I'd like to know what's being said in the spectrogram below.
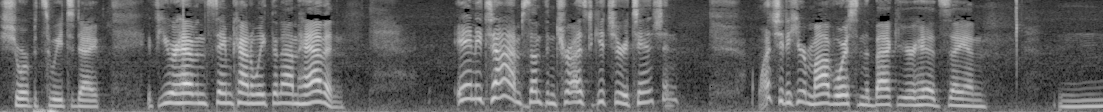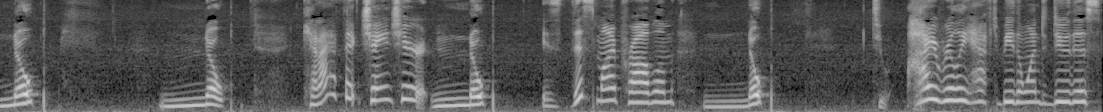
short but sweet today. If you are having the same kind of week that I'm having, anytime something tries to get your attention, I want you to hear my voice in the back of your head saying, Nope. Nope. Can I affect change here? Nope. Is this my problem? Nope. Do I really have to be the one to do this?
